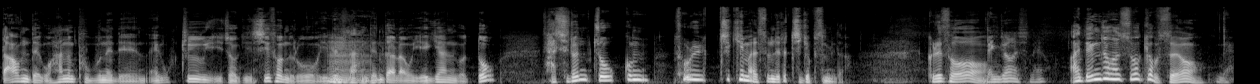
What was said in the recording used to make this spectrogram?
다운되고 하는 부분에 대한 애국주의적인 시선으로 이래서는 안 음. 된다라고 얘기하는 것도 사실은 조금 솔직히 말씀드려 지겹습니다. 그래서 냉정하시네요. 아니 냉정할 수밖에 없어요. 네.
